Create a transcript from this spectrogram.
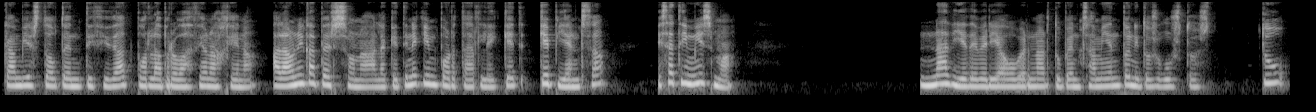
cambies tu autenticidad por la aprobación ajena. A la única persona a la que tiene que importarle qué, qué piensa es a ti misma. Nadie debería gobernar tu pensamiento ni tus gustos. Tú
